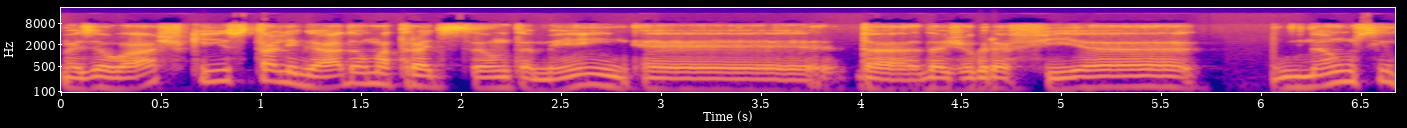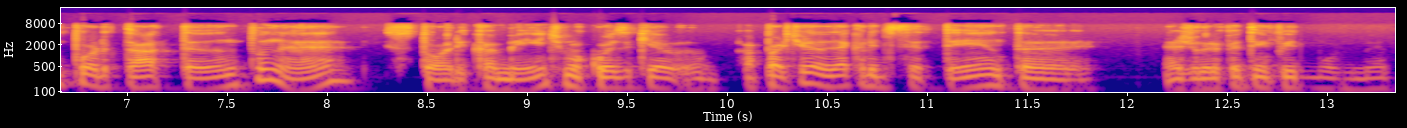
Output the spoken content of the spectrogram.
mas eu acho que isso está ligado a uma tradição também é, da, da geografia não se importar tanto, né, historicamente, uma coisa que a partir da década de 70 a geografia tem feito um movimento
